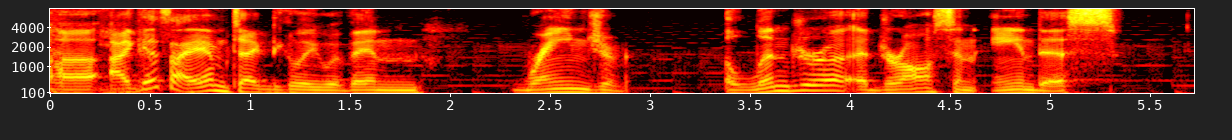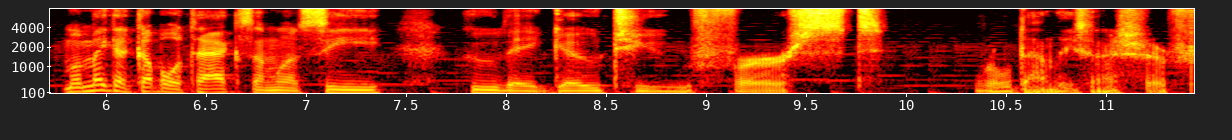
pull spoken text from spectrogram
Uh, I guess I am technically within range of Alindra, Adros, and Andis. I'm gonna make a couple attacks. I'm gonna see who they go to first. Roll down these initiative.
